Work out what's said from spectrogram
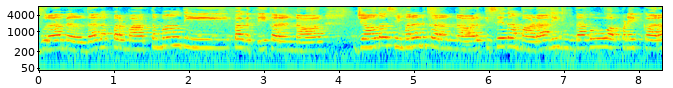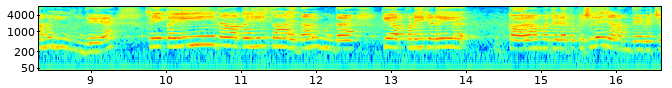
ਬੁਰਾ ਮਿਲਦਾ ਹੈਗਾ ਪਰਮਾਤਮਾ ਦੀ ਭਗਤੀ ਕਰਨ ਨਾਲ ਜਾਂ ਉਹਦਾ ਸਿਮਰਨ ਕਰਨ ਨਾਲ ਕਿਸੇ ਦਾ ਮਾੜਾ ਨਹੀਂ ਹੁੰਦਾ ਗਾ, ਉਹ ਆਪਣੇ ਕਰਮ ਹੀ ਹੁੰਦੇ ਆ। ਤੇ ਕਈ ਤਾਂ ਕਈ ਤਾਂ ਇਦਾਂ ਵੀ ਹੁੰਦਾ ਕਿ ਆਪਣੇ ਜਿਹੜੇ ਕਰਮ ਜਿਹੜੇ ਆਪਾਂ ਪਿਛਲੇ ਜਨਮ ਦੇ ਵਿੱਚ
